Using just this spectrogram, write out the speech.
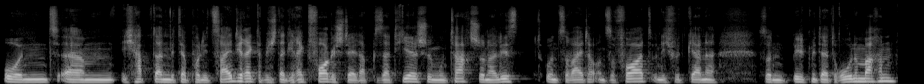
Und ähm, ich habe dann mit der Polizei direkt, habe ich da direkt vorgestellt, habe gesagt, hier, schönen guten Tag, Journalist und so weiter und so fort. Und ich würde gerne so ein Bild mit der Drohne machen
